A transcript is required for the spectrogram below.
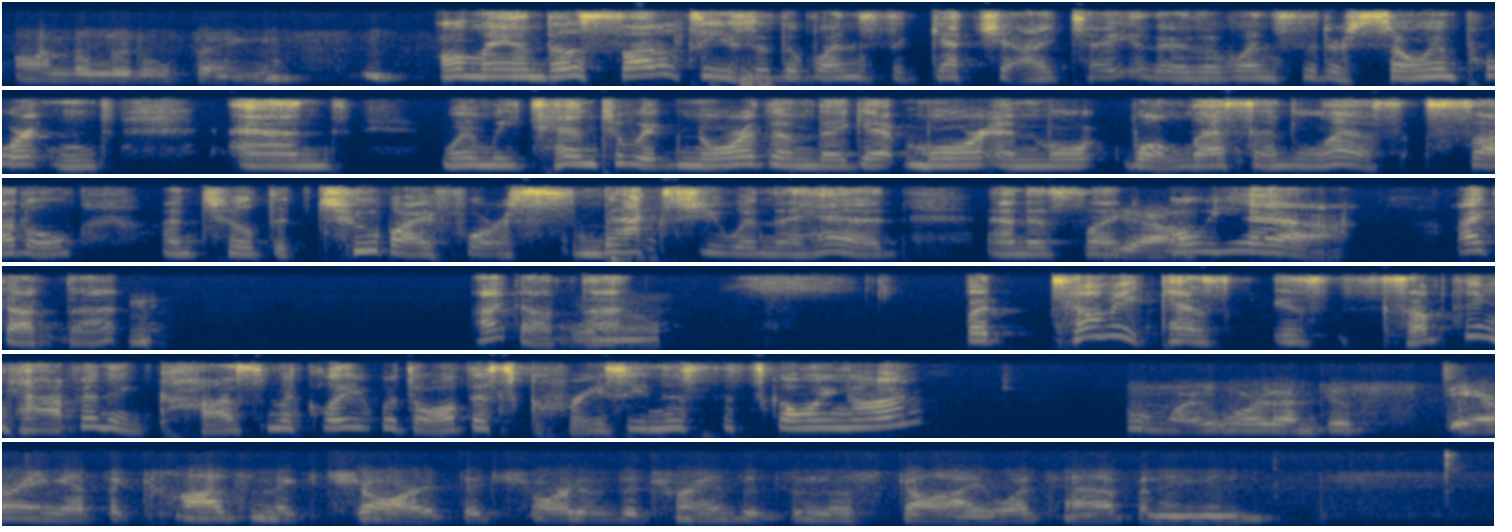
on the little things. Oh man, those subtleties are the ones that get you. I tell you, they're the ones that are so important. And when we tend to ignore them, they get more and more, well, less and less subtle until the two by four smacks you in the head. And it's like, Yeah. oh, yeah, I got that. Mm-hmm. I got that. Wow. But tell me, has, is something happening cosmically with all this craziness that's going on? Oh my lord! I'm just staring at the cosmic chart, the chart of the transits in the sky. What's happening? And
